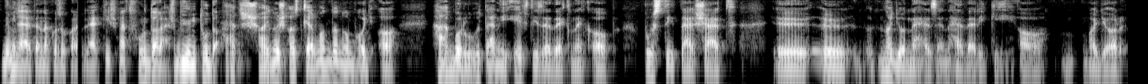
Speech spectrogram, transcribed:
De mi lehet ennek az oka? Lelkiismert furdalás? Bűntuda? Hát sajnos azt kell mondanom, hogy a háború utáni évtizedeknek a pusztítását ö, ö, nagyon nehezen heveri ki a magyar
